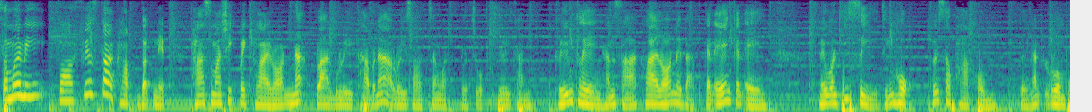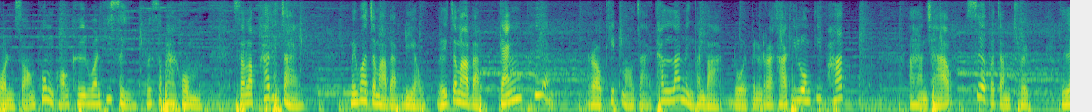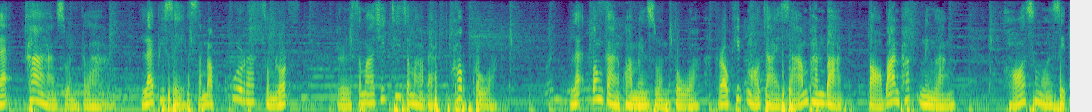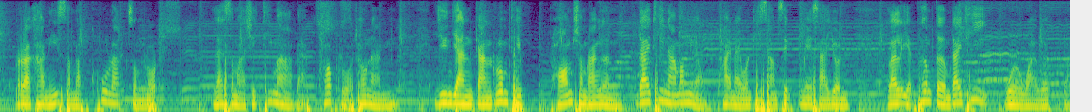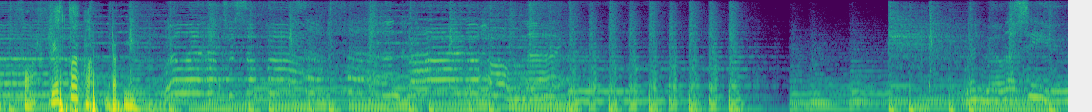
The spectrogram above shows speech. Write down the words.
ซัมเมอร์นี้ Ford Fiesta Club net พาสมาชิกไปคลายร้อนณปราณบุรีคาร์บนารีสอร์ทจังหวัดประจวบคีรีขันธ์คลื้นเพลงหันษาคลายร้อนในแบบกันเองกันเอง ในวันที่ 4 ถึง 6 พฤษภาคม โดยนัดรวมพล 2 ทุ่มของคืนวันที่ 4 พฤษภาคมสำหรับค่าใช้จ่าย ไม่ว่าจะมาแบบเดี่ยว หรือจะมาแบบแก๊งเพื่อน เราคิดเหมาจ่ายท่านละ 1,000 บาท โดยเป็นราคาที่รวมที่พัก อาหารเช้าเสื้อประจำทริป และค่าอาหารส่วนกลาง และพิเศษสำหรับคู่รักสมรส หรือสมาชิกที่จะมาแบบครอบครัว และต้องการความเป็นส่วนตัว เราคิดเหมาจ่าย 3,000 บาท ต่อบ้านพักหนึ่งหลัง ขอสงวนสิทธิ์ ราคานี้สำหรับคู่รักสมรส และสมาชิกที่มาแบบครอบครัวเท่านั้น ยืนยันการร่วมทริปพร้อมชำระเงินได้ที่น้ำมะเหมี่ยวภายในวันที่ 30 เมษายน รายละเอียดเพิ่มเติมได้ที่ www.fordfiestaclub.net will I see you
